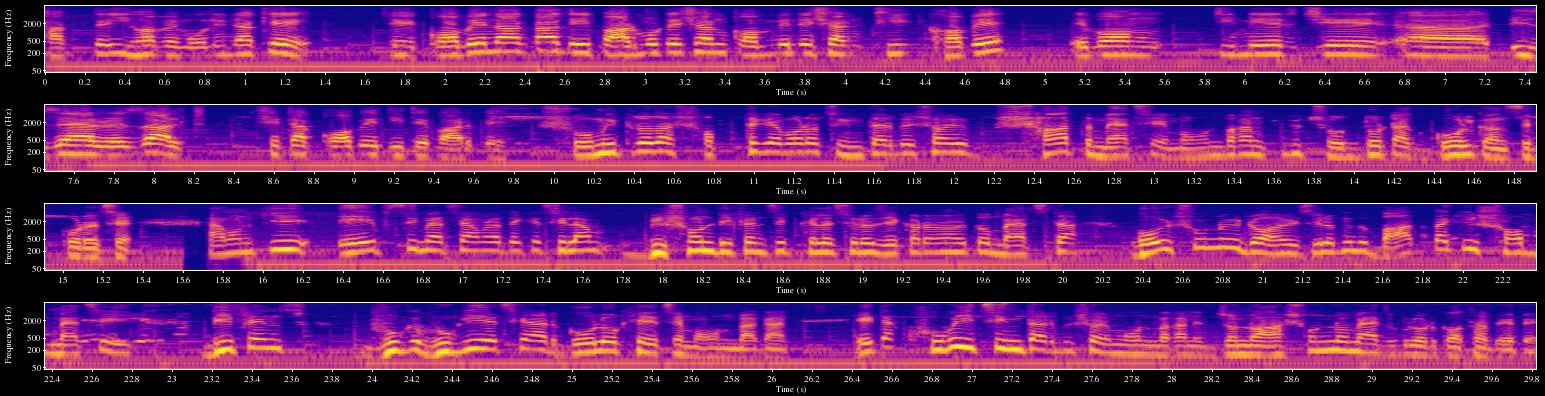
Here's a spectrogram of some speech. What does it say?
থাকতেই হবে মলিনাকে যে কবে নাগাদ এই পারমুটেশন কম্বিনেশন ঠিক হবে এবং টিমের যে ডিজায়ার রেজাল্ট সেটা কবে দিতে পারবে? সৌমিত্র দা সব থেকে বড় চিন্তার বিষয়, সাত ম্যাচে মোহনবাগান কিন্তু চোদ্দটা গোল কনসিভ করেছে। এমনকি এএফসি ম্যাচে আমরা দেখেছিলাম, ভীষণ ডিফেন্সিভ খেলেছিল, যে কারণে হয়তো ম্যাচটা গোল শূন্যই ড্র হয়েছিল, কিন্তু বাদ বাকি সব ম্যাচেই ডিফেন্স ভুগিয়েছে আর গোলও খেয়েছে মোহনবাগান। এটা খুবই চিন্তার বিষয় মোহনবাগানের জন্য, আসন্ন ম্যাচগুলোর কথা ভেবে।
